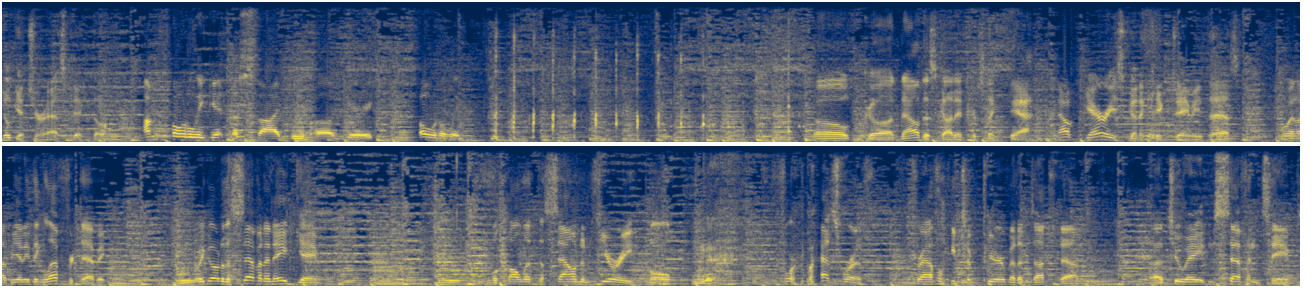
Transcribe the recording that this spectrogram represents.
You'll get your ass kicked, though. I'm totally getting a side boob hug, Gary. Totally. Oh, God. Now this got interesting. Yeah. Now Gary's going to kick Jamie's ass. Might not be anything left for Debbie. We go to the 7 and 8 game. We'll call it the Sound and Fury Bowl. Fort Wadsworth traveling to Pyramid a touchdown. Uh, two eight and seven teams.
